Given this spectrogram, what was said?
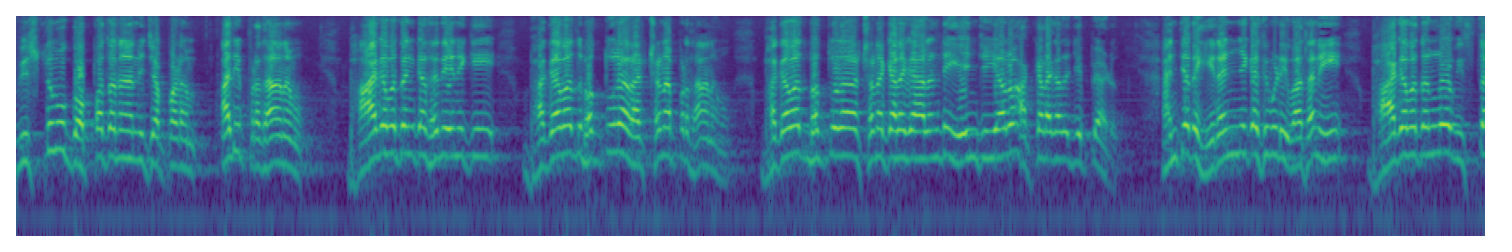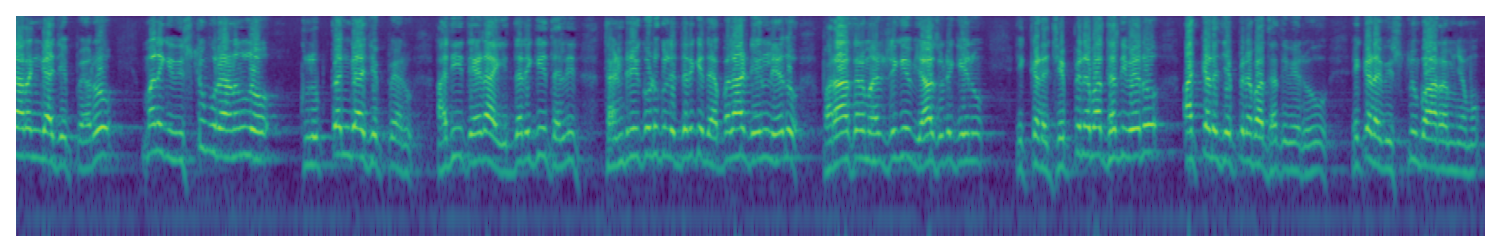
విష్ణువు గొప్పతనాన్ని చెప్పడం అది ప్రధానము. భాగవతం కథ దేనికి? భగవద్భక్తుల రక్షణ ప్రధానము. భగవద్భక్తుల రక్షణ కలగాలంటే ఏం చెయ్యాలో అక్కడ కథ చెప్పాడు. అంచేత హిరణ్యకశిపుడి వధని భాగవతంలో విస్తారంగా చెప్పారు. మనకి విష్ణు పురాణంలో క్లుప్తంగా చెప్పారు. అది తేడా. ఇద్దరికీ తల్లి తండ్రి కొడుకులు ఇద్దరికి దెబ్బలాటేం లేదు. పరాశర మహర్షికి వ్యాసుడికిను. ఇక్కడ చెప్పిన పద్ధతి వేరు అక్కడ చెప్పిన పద్ధతి వేరు. ఇక్కడ విష్ణు పారమ్యము.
